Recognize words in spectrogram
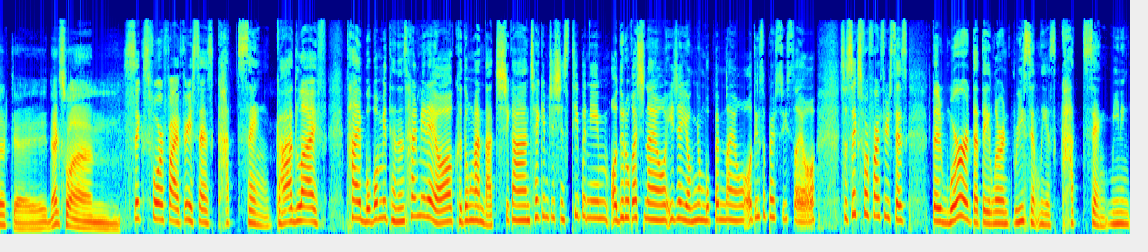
Okay, next one. 6453 says 갓생, godlife. 타의 모범이 되는 삶이래요. 그동안 낮 시간 책임지신 스티브님 어디로 가시나요? 이제 영영 못 뵙나요? 어디서 뵐 수 있어요? So 6453 says the word that they learned recently is 갓생, meaning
